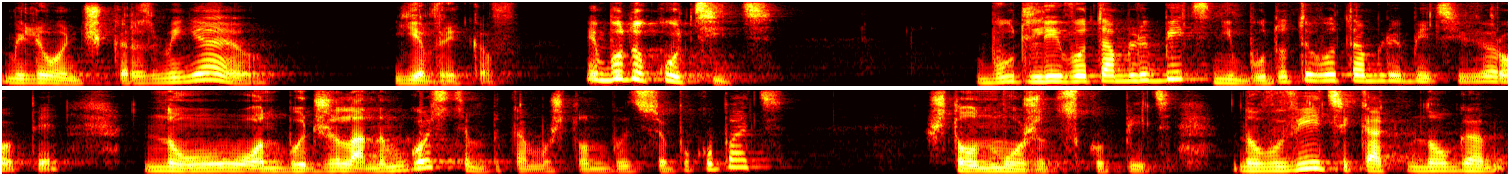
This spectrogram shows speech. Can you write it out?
миллиончик разменяю евриков и буду кутить. Будут ли его там любить? Не будут его там любить в Европе. Но он будет желанным гостем, потому что он будет все покупать, что он может скупить. Но вы видите, как много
